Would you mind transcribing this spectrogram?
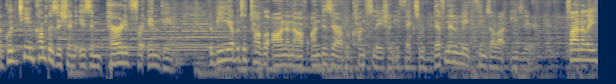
A good team composition is imperative for endgame, but being able to toggle on and off undesirable constellation effects would definitely make things a lot easier. Finally,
